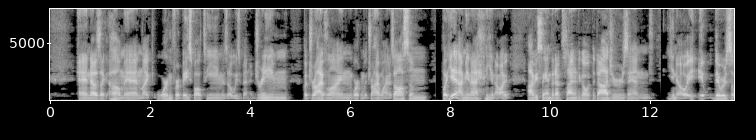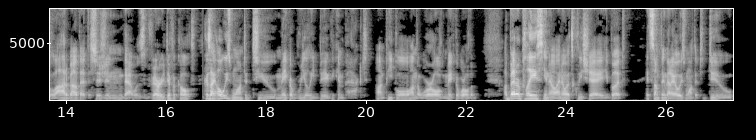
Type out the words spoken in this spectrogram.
And I was like, oh man, like working for a baseball team has always been a dream, but Driveline, working with Driveline is awesome. But yeah, I mean, I, you know, I, obviously ended up deciding to go with the Dodgers and you know, it, it, there was a lot about that decision that was very difficult because I always wanted to make a really big impact on people, on the world, make the world a, a better place. You know, I know it's cliche, but it's something that I always wanted to do.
